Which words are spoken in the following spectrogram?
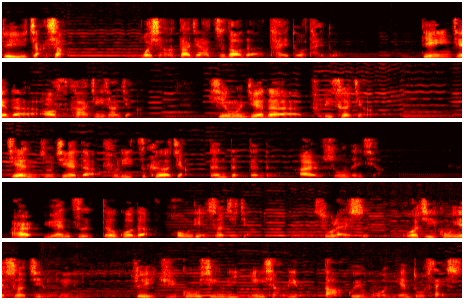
对于奖项，我想大家知道的太多太多：电影界的奥斯卡金像奖、新闻界的普利策奖、建筑界的普利兹克奖等等等等，耳熟能详。而源自德国的红点设计奖，素来是国际工业设计领域里。最具公信力、影响力的大规模年度赛事，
